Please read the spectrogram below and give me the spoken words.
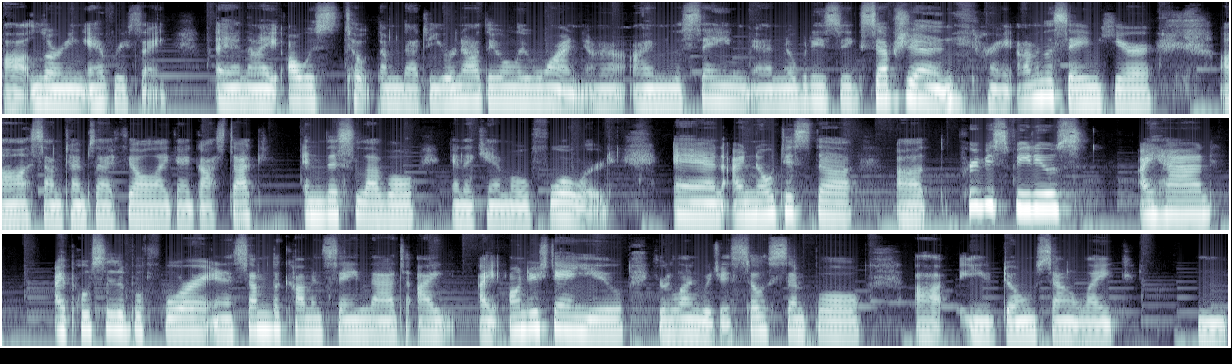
uh, learning everything. And I always told them that you're not the only one. Uh, I'm the same, and nobody's the exception, right? I'm the same here. Uh, sometimes I feel like I got stuck in this level and I can't move forward. And I noticed the uh, previous videos I had I posted it before, and some of the comments saying that I I understand you. Your language is so simple. Uh, you don't sound like Mm,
